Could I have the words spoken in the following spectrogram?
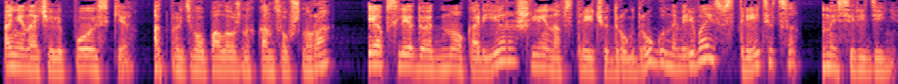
Они начали поиски от противоположных концов шнура и, обследуя дно карьера, шли навстречу друг другу, намереваясь встретиться на середине.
